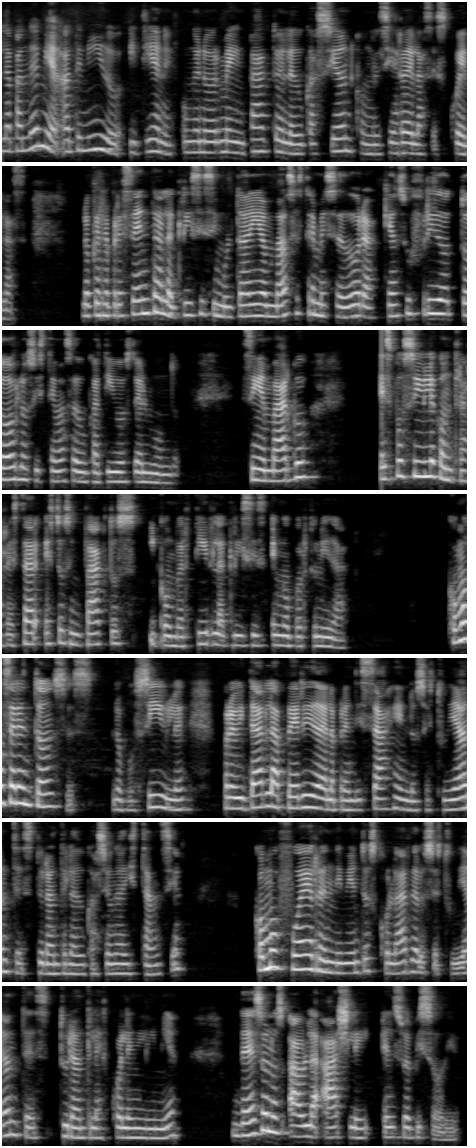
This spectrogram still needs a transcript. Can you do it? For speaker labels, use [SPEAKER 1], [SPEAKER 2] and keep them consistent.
[SPEAKER 1] La pandemia ha tenido y tiene un enorme impacto en la educación con el cierre de las escuelas, lo que representa la crisis simultánea más estremecedora que han sufrido todos los sistemas educativos del mundo. Sin embargo, es posible contrarrestar estos impactos y convertir la crisis en oportunidad. ¿Cómo hacer entonces lo posible para evitar la pérdida del aprendizaje en los estudiantes durante la educación a distancia? ¿Cómo fue el rendimiento escolar de los estudiantes durante la escuela en línea? De eso nos habla Ashley en su episodio.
